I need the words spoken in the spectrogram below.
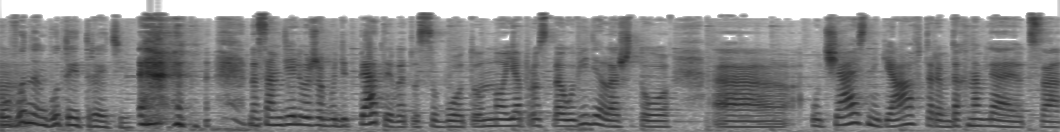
Повинен бути і третій. на самом деле уже будет пятый в эту субботу, но я просто увидела, что э, участники, авторы вдохновляются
